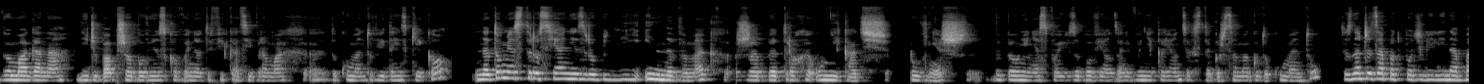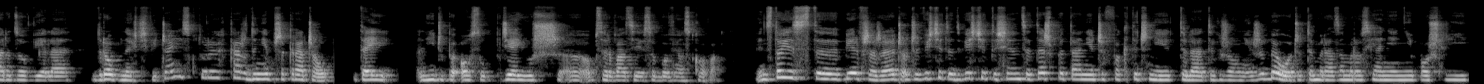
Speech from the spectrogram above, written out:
wymagana liczba przy obowiązkowej notyfikacji w ramach e, dokumentu wiedeńskiego. Natomiast Rosjanie zrobili inny wymek, żeby trochę unikać również wypełnienia swoich zobowiązań wynikających z tegoż samego dokumentu. To znaczy Zapad podzielili na bardzo wiele drobnych ćwiczeń, z których każdy nie przekraczał tej liczby osób, gdzie już e, obserwacja jest obowiązkowa. Więc to jest e, pierwsza rzecz. Oczywiście te 200 tysięcy też pytanie, czy faktycznie tyle tych żołnierzy było, czy tym razem Rosjanie nie poszli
